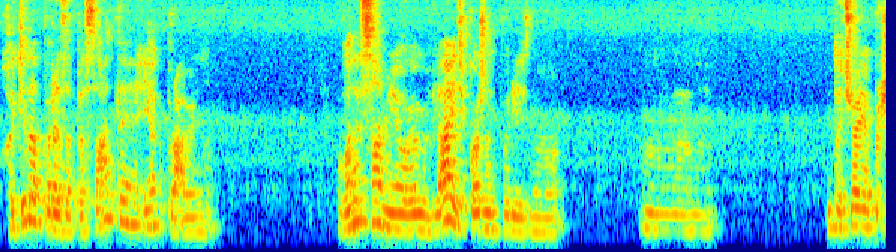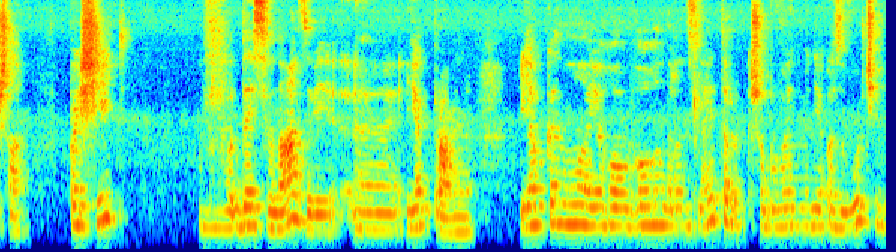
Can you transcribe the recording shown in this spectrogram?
Хотіла перезаписати, як правильно. Вони самі його вимовляють, кожен по-різному. До чого я прийшла? Пишіть в, десь в назві, е, як правильно. Я вкинула його в Google Translator, щоб він мені озвучив.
